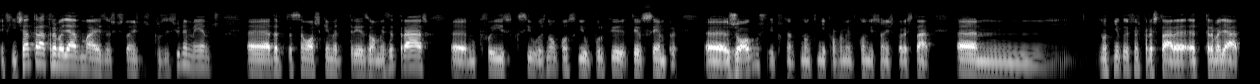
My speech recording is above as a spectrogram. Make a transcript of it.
enfim, já terá trabalhado mais as questões dos posicionamentos, a adaptação ao esquema de três homens atrás, que foi isso que Silas não conseguiu porque teve sempre uh, jogos e, portanto, não tinha propriamente condições para estar. Um, não tinha condições para estar a, a, trabalhar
